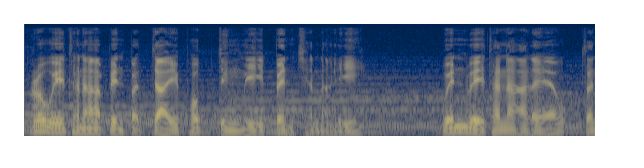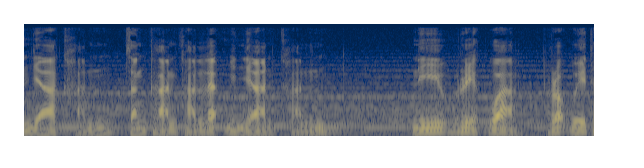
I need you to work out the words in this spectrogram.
เพราะเวทนาเป็นปัจจัยพบจึงมีเป็นไฉนเว้นเวทนาแล้ว สัญญาขัน สังขารขันและวิญญาณขัน นี้เรียกว่า เพราะเวท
